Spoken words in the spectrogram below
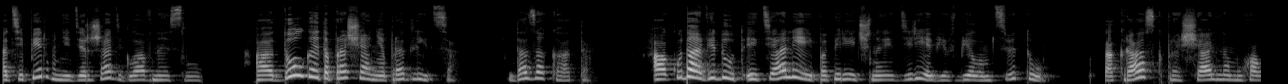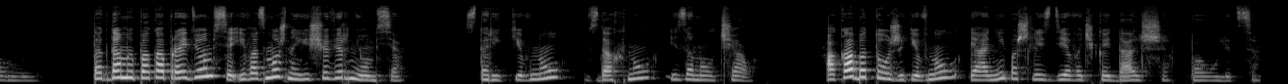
А теперь мне держать главное слово. А долго это прощание продлится? До заката. А куда ведут эти аллеи поперечные деревья в белом цвету? Как раз к прощальному холму. Тогда мы пока пройдемся и, возможно, еще вернемся. Старик кивнул, вздохнул и замолчал. Акаба тоже кивнул, и они пошли с девочкой дальше по улице.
